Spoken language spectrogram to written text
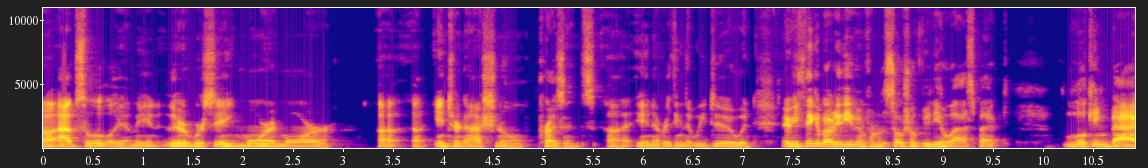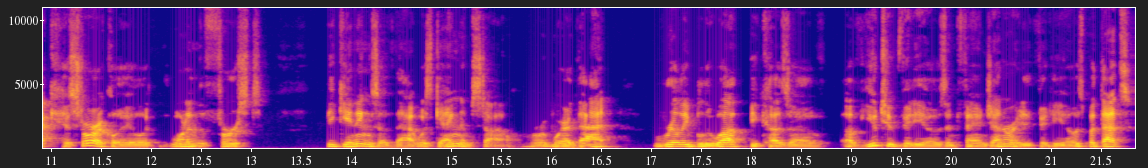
Oh, absolutely. I mean, there, we're seeing more and more uh, uh, international presence uh, in everything that we do. And if you think about it, even from the social video aspect, looking back historically, like one of the first beginnings of that was Gangnam Style, where that really blew up because of of YouTube videos and fan generated videos. But that's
